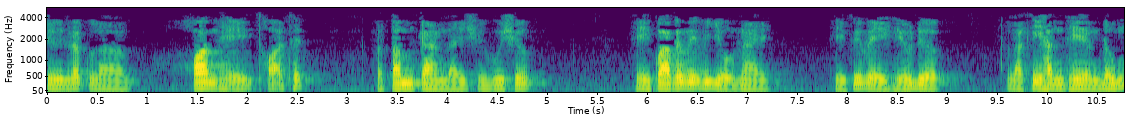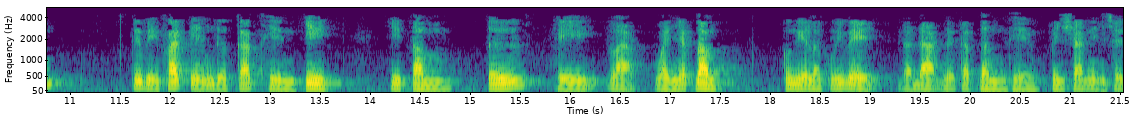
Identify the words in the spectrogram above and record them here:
sư rất là hoan hỷ, thỏa thích và tâm tràn đầy sự vui sướng. Thì qua cái ví dụ này thì quý vị hiểu được là khi hành thiền đúng, quý vị phát triển được các thiền chi như tầm, tứ, hỷ, lạc và nhất tâm. Có nghĩa là quý vị đã đạt được các tầng thiền, minh sát niệm xứ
